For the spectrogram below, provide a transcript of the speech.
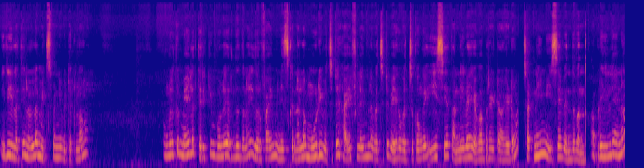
இது எல்லாத்தையும் நல்லா மிக்ஸ் பண்ணி விட்டுக்கலாம். உங்களுக்கு மேலே தெரிக்கும் போல் இருந்ததுன்னா இது ஒரு ஃபைவ் மினிட்ஸ்க்கு நல்லா மூடி வச்சுட்டு ஹை ஃப்ளேமில் வச்சுட்டு வேக வச்சுக்கோங்க. ஈஸியாக தண்ணியில் எவாபரேட் ஆகிடும் சட்னியும் ஈஸியாக வெந்து வந்து அப்படி இல்லைன்னா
